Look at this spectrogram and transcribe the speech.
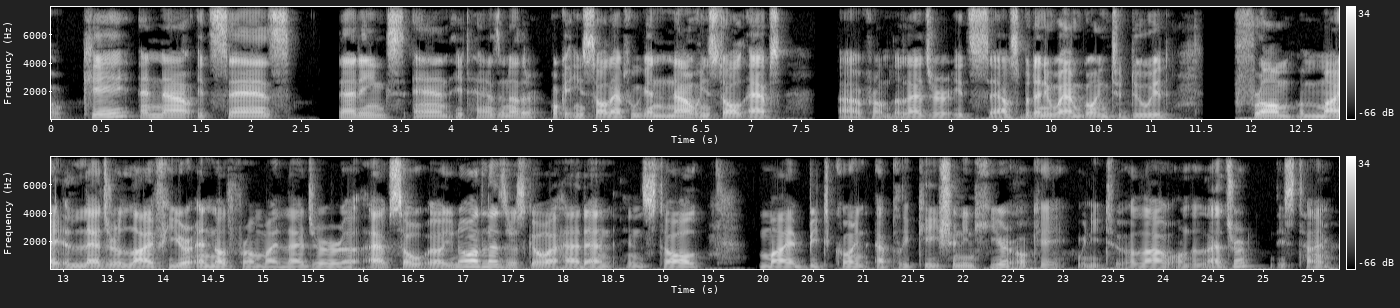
Okay and now it says settings and it has another okay install apps. We can now install apps uh, from the ledger itself but anyway i'm going to do it from my ledger live here and not from my ledger uh, app. So uh, you know what? Let's just go ahead and install my bitcoin application in here. Okay we need to allow on the ledger this time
